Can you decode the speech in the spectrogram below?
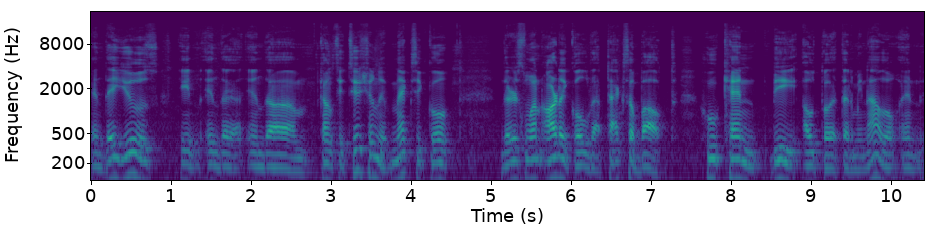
and they use in, in the in the um, Constitution of Mexico. There's one article that talks about who can be autodeterminado and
